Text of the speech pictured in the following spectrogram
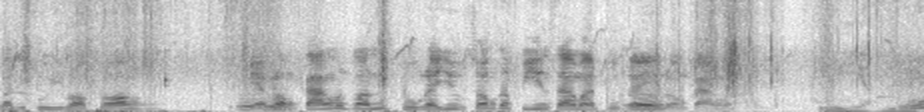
มาสิปลูกอีกรอบสองแยกร่องกลางมันก่อนปลูกได้อยู่สองสามปีสามารถปลูกได้อยู่ร่องกลางโอ้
